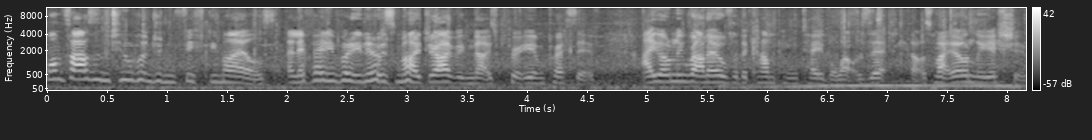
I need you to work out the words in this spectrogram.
1,250 miles. And if anybody knows my driving, that is pretty impressive. I only ran over the camping table, that was it. That was my only issue.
